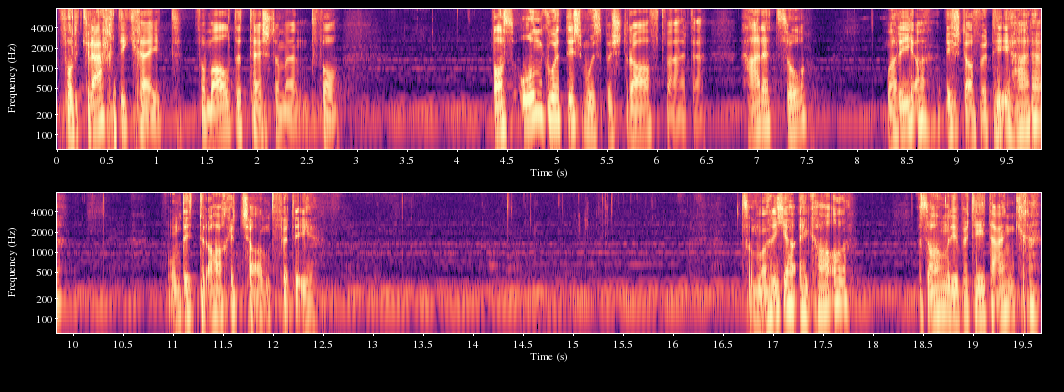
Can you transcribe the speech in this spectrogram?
Von Gerechtigkeit vom Alten Testament, von was ungut ist, muss bestraft werden. Herr so, Maria ist da für dich her und ich trage die Schande für dich. Zu Maria, egal was andere über dich denken.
